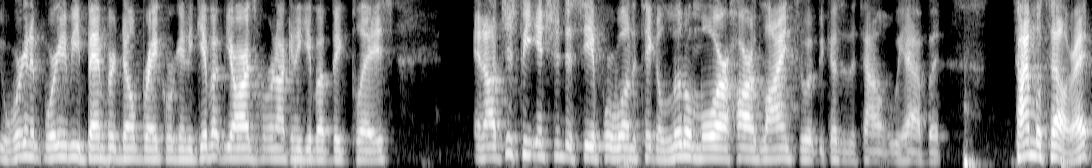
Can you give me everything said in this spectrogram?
we're gonna we're gonna be bend but don't break. We're gonna give up yards, but we're not gonna give up big plays. And I'll just be interested to see if we're willing to take a little more hard line to it because of the talent we have. But time will tell, right?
